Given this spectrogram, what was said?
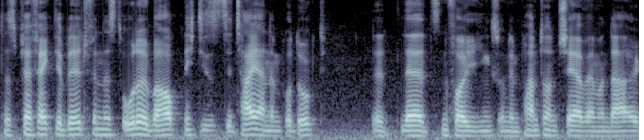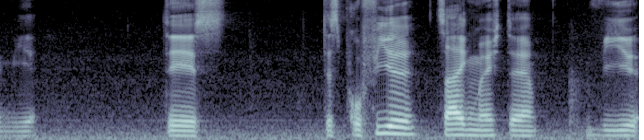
das perfekte Bild findest oder überhaupt nicht dieses Detail an dem Produkt. In der letzten Folge ging es um den Pantone Chair, wenn man da irgendwie das, das Profil zeigen möchte, wie,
